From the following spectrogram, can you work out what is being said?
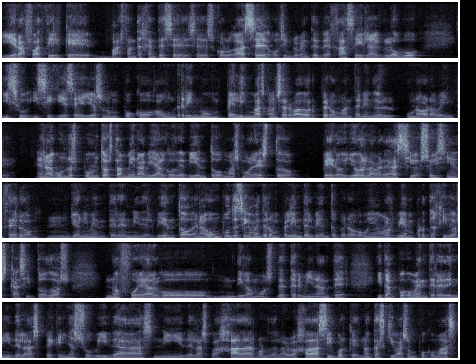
y era fácil que bastante gente se, descolgase o simplemente dejase ir al globo y, y siguiese ellos un poco a un ritmo un pelín más conservador, pero manteniendo el 1 hora 20. En algunos puntos también había algo de viento más molesto, pero yo, la verdad, si os soy sincero, mm, yo ni me enteré ni del viento. En algún punto sí que me enteré un pelín del viento, pero como íbamos bien protegidos casi todos, no fue algo, digamos, determinante. Y tampoco me enteré ni de las pequeñas subidas, ni de las bajadas. Bueno, de las bajadas sí, porque notas que ibas un poco más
